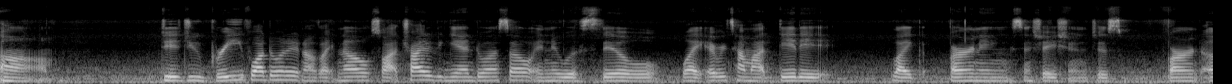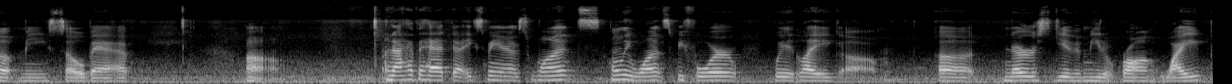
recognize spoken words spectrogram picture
um, did you breathe while doing it? And I was like, no. So I tried it again doing so, and it was still like every time I did it, like burning sensation just burned up me so bad. Um, and I have had that experience once, only once before, with like um, a nurse giving me the wrong wipe.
